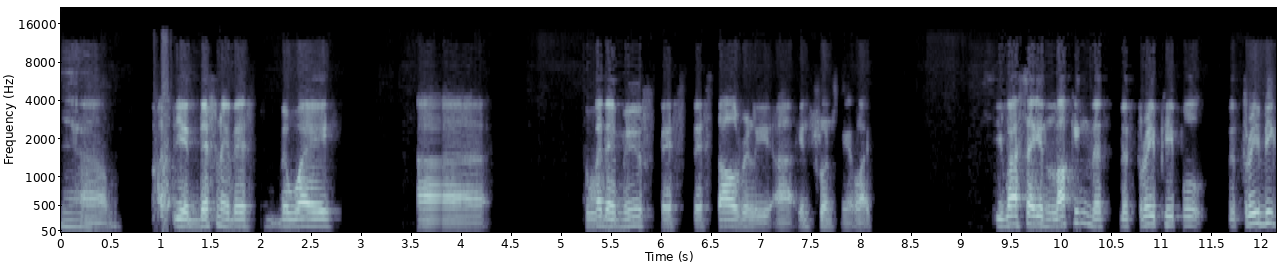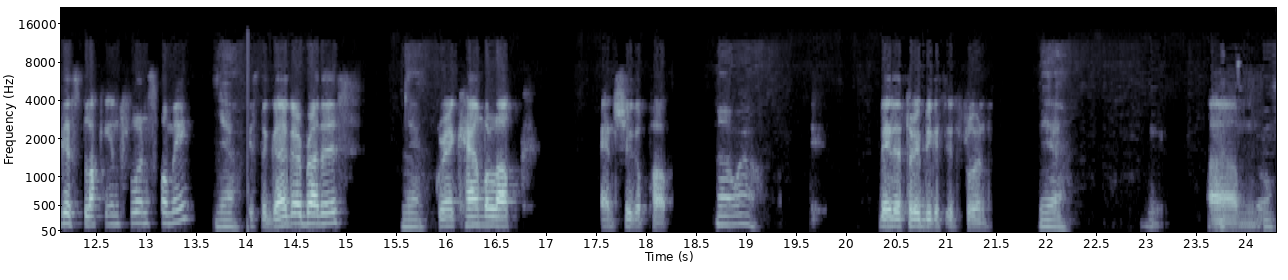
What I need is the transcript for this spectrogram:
yeah, Um, but yeah, definitely there's the way uh, the way they move, their their style really uh, influenced me. Like if I say in locking, the the three people, the three biggest locking influence for me yeah, is the Go-Go Brothers, yeah. Greg Campbellock, and Sugar Pop. Oh wow! They're the three biggest influence. Yeah. Um, Cool.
